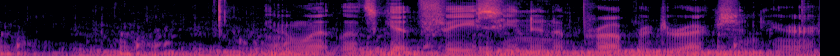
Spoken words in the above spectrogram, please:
You know what? Let's get facing in a proper direction here.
